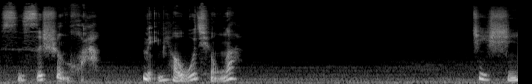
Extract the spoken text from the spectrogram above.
丝丝顺滑，美妙无穷啊！”这时，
